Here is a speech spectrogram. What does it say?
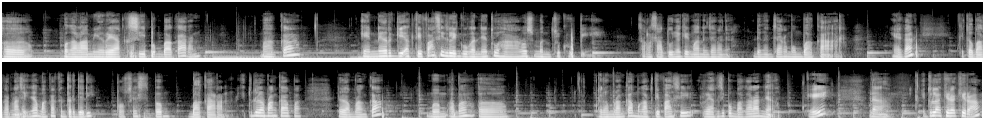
uh, mengalami reaksi pembakaran, maka energi aktivasi di lingkungannya itu harus mencukupi. Salah satunya gimana caranya? Dengan cara membakar. Ya kan? Kita bakar nasinya maka akan terjadi proses pembakaran. Itu dalam rangka apa? Dalam rangka mem, apa uh, dalam rangka mengaktifasi reaksi pembakarannya. Oke. Okay? Nah, itulah kira-kira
